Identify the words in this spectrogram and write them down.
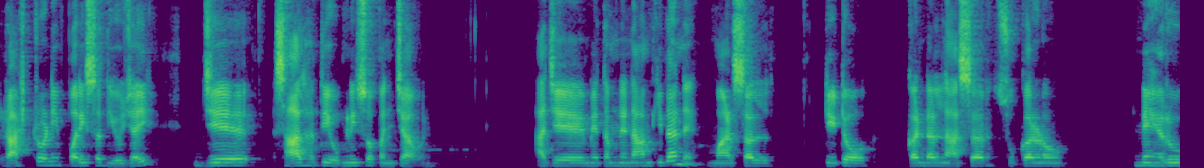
રાષ્ટ્રોની પરિષદ યોજાઈ. જે સાલ હતી ઓગણીસો પંચાવન આજે મેં તમને નામ કીધા ને, Marshal, Tito Colonel Nasser, Sukarno, Nehru,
